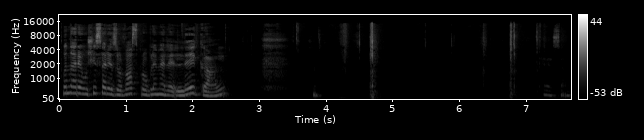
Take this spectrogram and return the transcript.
până reușiți să rezolvați problemele legal. Interesant.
